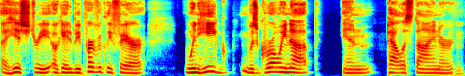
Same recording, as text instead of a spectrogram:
a history. Okay, to be perfectly fair, when he was growing up in Palestine or Mhm.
